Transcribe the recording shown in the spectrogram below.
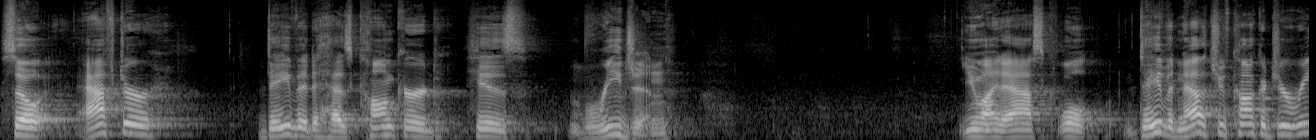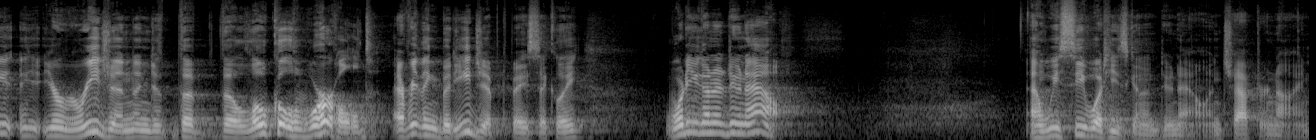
So after David has conquered his region, you might ask, well, David, now that you've conquered your, re- your region and the, the local world, everything but Egypt, basically, what are you going to do now? And we see what he's going to do now in chapter 9.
